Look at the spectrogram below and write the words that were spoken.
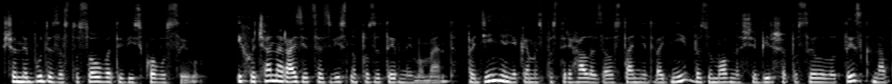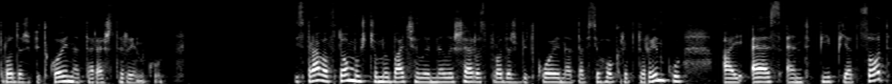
що не буде застосовувати військову силу. І хоча наразі це, звісно, позитивний момент, падіння, яке ми спостерігали за останні два дні, безумовно ще більше посилило тиск на продаж біткоїна та решти ринку. І справа в тому, що ми бачили не лише розпродаж біткоїна та всього крипторинку, а й S&P 500,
